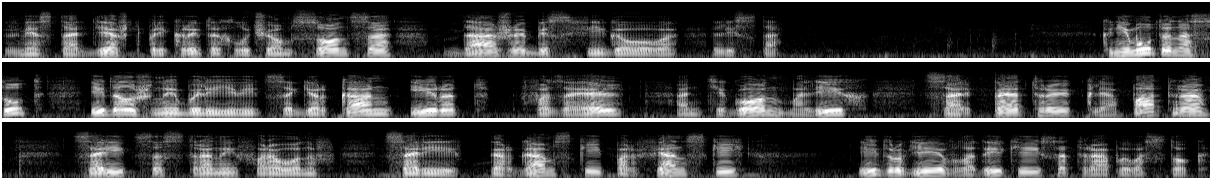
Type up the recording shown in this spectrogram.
вместо одежд, прикрытых лучом солнца, даже без фигового листа. К нему-то на суд и должны были явиться Геркан, Ирод, Фазаэль, Антигон, Малих, царь Петры, Клеопатра, царица страны фараонов, цари Пергамский, Парфянский и другие владыки и сатрапы Восток.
